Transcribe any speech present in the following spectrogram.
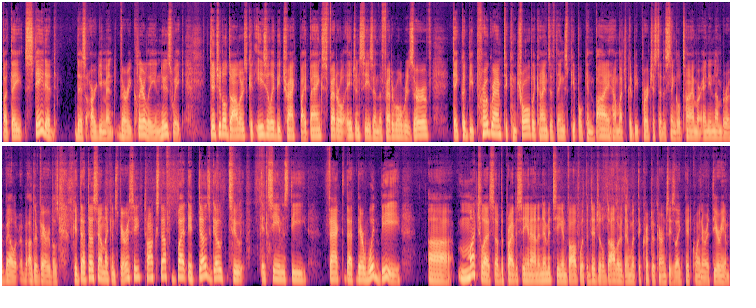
But they stated this argument very clearly in Newsweek. Digital dollars could easily be tracked by banks, federal agencies, and the Federal Reserve. They could be programmed to control the kinds of things people can buy, how much could be purchased at a single time, or any number of other variables. Okay, that does sound like conspiracy talk stuff, but it does go to it seems the fact that there would be uh, much less of the privacy and anonymity involved with the digital dollar than with the cryptocurrencies like Bitcoin or Ethereum.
